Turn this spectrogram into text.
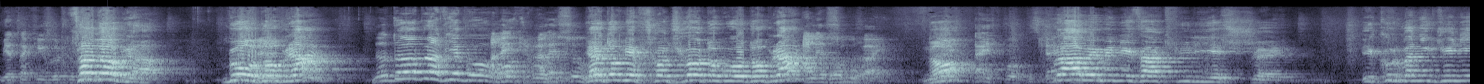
mnie takiego co dobra? Było dobra? No dobra, nie było. Ale, ale słuchaj, Jak do mnie przychodziło, to było dobra? ale słuchaj. No. Daj spokój. Daj Sprawy mnie nie załatwili jeszcze. I kurwa nigdzie nie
